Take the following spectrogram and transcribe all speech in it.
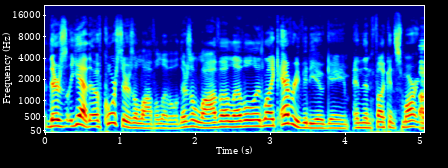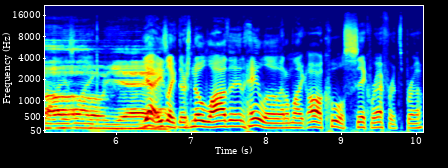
there's yeah, of course there's a lava level. There's a lava level in like every video game, and then fucking smart guy is like, Oh, yeah. yeah, he's like, there's no lava in Halo, and I'm like, oh, cool, sick reference, bro.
